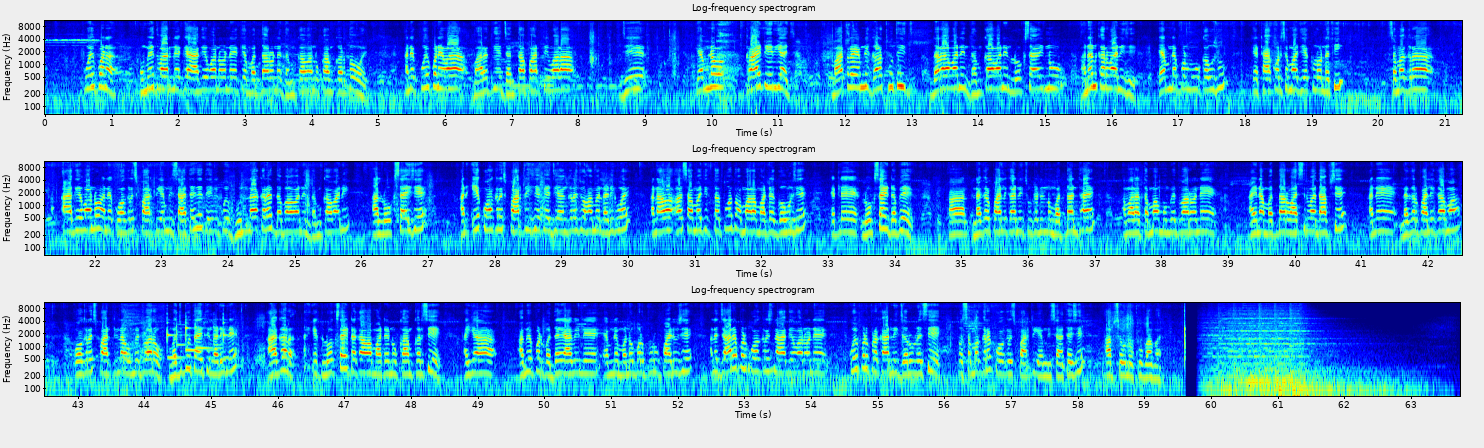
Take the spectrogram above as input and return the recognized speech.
કોઈ પણ ઉમેદવારને કે આગેવાનોને કે મતદારોને ધમકાવવાનું કામ કરતો હોય અને કોઈ પણ એવા ભારતીય જનતા પાર્ટીવાળા જે એમનો ક્રાઇટેરિયા જ માત્ર એમની ગળથુથી જ ડરાવવાની, ધમકાવવાની, લોકશાહીનું હનન કરવાની છે, એમને પણ હું કહું છું કે ઠાકોર સમાજ એકલો નથી. સમગ્ર આગેવાનો અને કોંગ્રેસ પાર્ટી એમની સાથે છે, તેવી કોઈ ભૂલ ના કરે, દબાવવાની, ધમકાવવાની. આ લોકશાહી છે અને એ કોંગ્રેસ પાર્ટી છે કે જે અંગ્રેજો સામે લડી હોય અને આવા અસામાજિક તત્વો તો અમારા માટે ગૌણ છે. એટલે લોકશાહી ઢબે નગરપાલિકાની ચૂંટણીનું મતદાન થાય. અમારા તમામ ઉમેદવારોને અહીંના મતદારો આશીર્વાદ આપશે અને નગરપાલિકામાં કોંગ્રેસ પાર્ટીના ઉમેદવારો મજબૂતાઈથી લડીને આગળ એક લોકશાહી ટકાવવા માટેનું કામ કરશે. અહીંયા અમે પણ બધાએ આવીને એમને મનોબળ પૂરું પાડ્યું છે અને જ્યારે પણ કોંગ્રેસના આગેવાનોને કોઈ પણ પ્રકારની જરૂર હશે તો સમગ્ર કોંગ્રેસ પાર્ટી એમની સાથે છે. આપ સૌનો ખૂબ આભાર.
